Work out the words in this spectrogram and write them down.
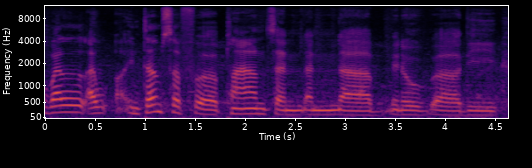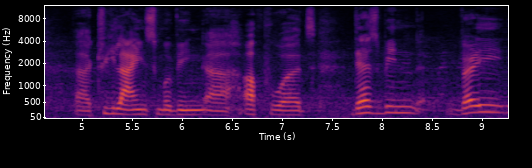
well I, in terms of uh, plants and, and uh, you know uh, the tree lines moving upwards there's been very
